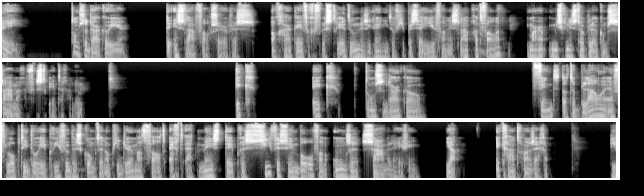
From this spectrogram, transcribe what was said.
Hey, Tom Darko hier, de inslaapvalservice. Al ga ik even gefrustreerd doen, dus ik weet niet of je per se hiervan in slaap gaat vallen. Maar misschien is het ook leuk om samen gefrustreerd te gaan doen. Ik, ik, Tom Darko, vind dat de blauwe envelop die door je brievenbus komt en op je deurmat valt echt het meest depressieve symbool van onze samenleving. Ja, ik ga het gewoon zeggen. Die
